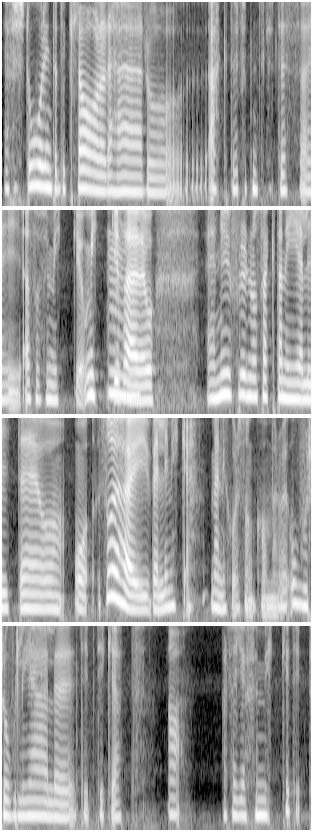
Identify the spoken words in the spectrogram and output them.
Jag förstår inte att du klarar det här och akta dig för att du inte ska stressa dig alltså för mycket. Och mycket Mm. så här, och, eh, nu får du nog sakta ner lite. Och, och så hör jag ju väldigt mycket människor som kommer och är oroliga eller typ tycker att, ja, att jag gör för mycket. typ.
